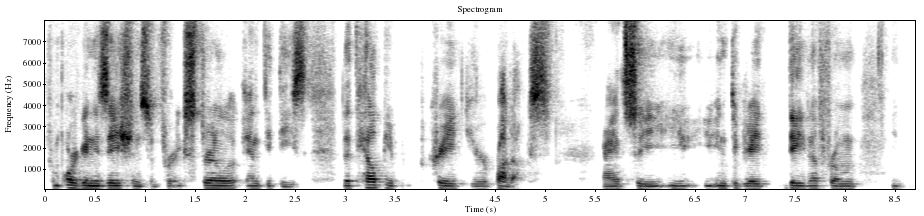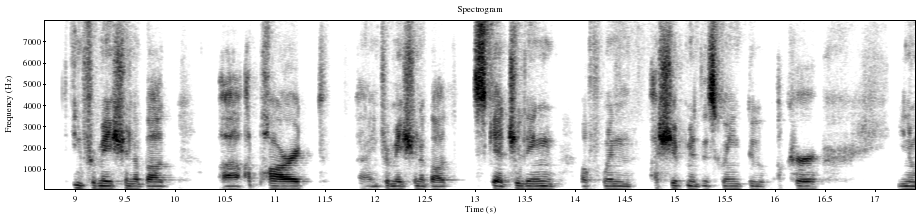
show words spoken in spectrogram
from organizations and for external entities that help you create your products, right? So you, you integrate data from information about uh, a part, uh, information about scheduling of when a shipment is going to occur, you know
